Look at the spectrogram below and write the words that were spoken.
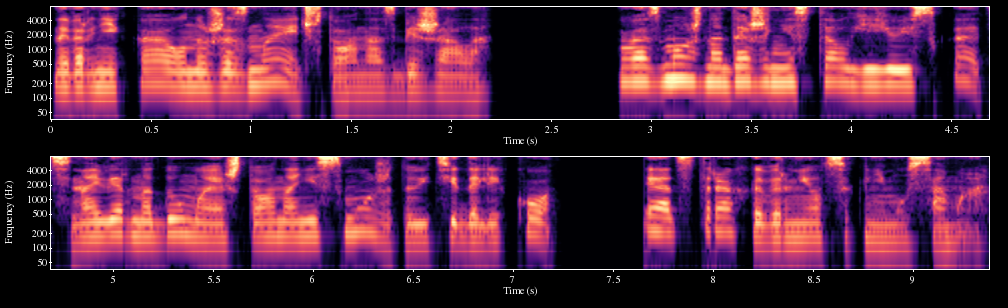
Наверняка он уже знает, что она сбежала. Возможно, даже не стал ее искать, наверное, думая, что она не сможет уйти далеко и от страха вернется к нему сама.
